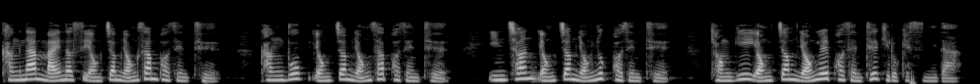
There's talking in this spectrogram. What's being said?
강남 마이너스 0.03%, 강북 0.04%, 인천 0.06%, 경기 0.01% 기록했습니다.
